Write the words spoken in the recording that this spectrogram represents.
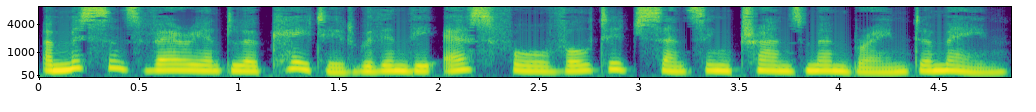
a missense variant located within the S4 voltage sensing transmembrane domain.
